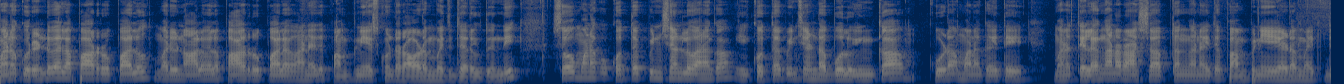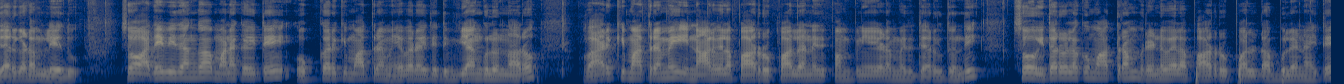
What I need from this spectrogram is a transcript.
మనకు రెండు వేల పారు రూపాయలు మరియు నాలుగు వేల పారు రూపాయలు అనేది పంపిణీ చేసుకుంటూ రావడం అయితే జరుగుతుంది. సో మనకు కొత్త పింఛన్లు అనగా ఈ కొత్త పింఛన్ డబ్బులు ఇంకా కూడా మనకైతే మన తెలంగాణ రాష్ట్ర వ్యాప్తంగానైతే పంపిణీ చేయడం అయితే జరగడం లేదు. సో అదేవిధంగా మనకైతే ఒక్కరికి మాత్రమే ఎవరైతే దివ్యాంగులు ఉన్నారో వారికి మాత్రమే ఈ నాలుగు వేల పారు రూపాయలు అనేది పంపిణీ చేయడం అయితే జరుగుతుంది. సో ఇతరులకు మాత్రం రెండు వేల పారు రూపాయల డబ్బులనైతే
